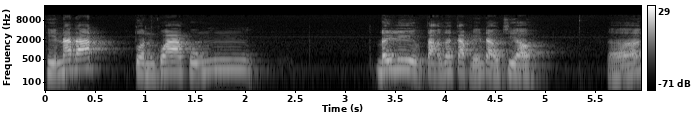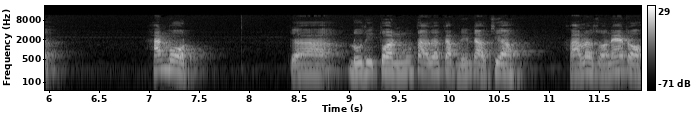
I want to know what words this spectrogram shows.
thì Nasdaq tuần qua cũng daily tạo ra cặp nến đảo chiều. Đấy. H1 à, đồ thị tuần cũng tạo ra cặp nến đảo chiều. Khá là rõ nét rồi.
